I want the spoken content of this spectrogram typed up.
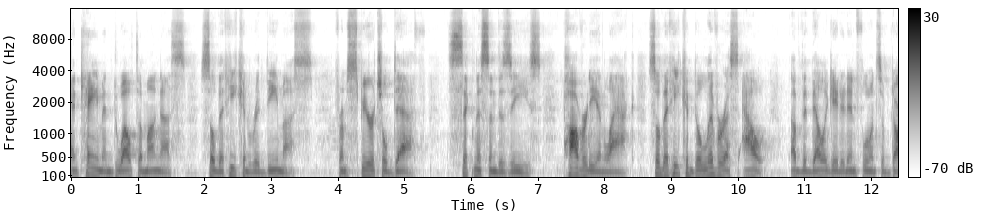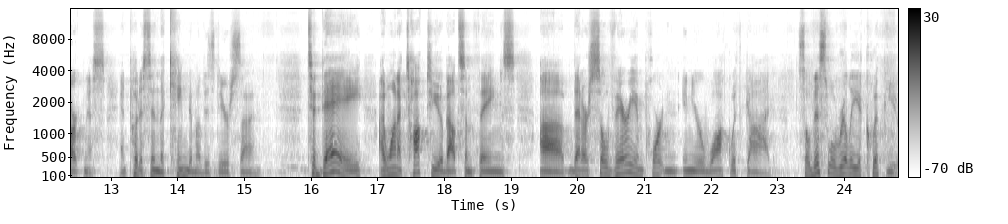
and came and dwelt among us so that he could redeem us from spiritual death, sickness and disease, poverty and lack, so that he could deliver us out of the delegated influence of darkness and put us in the kingdom of his dear son. Today, I want to talk to you about some things uh, that are so very important in your walk with God. So, this will really equip you.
